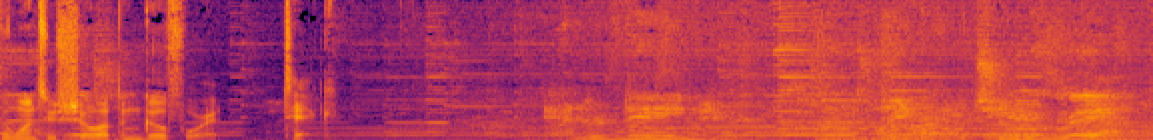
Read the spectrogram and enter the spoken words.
the ones who show up and go for it, tick. And her name is Rachael Ray.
